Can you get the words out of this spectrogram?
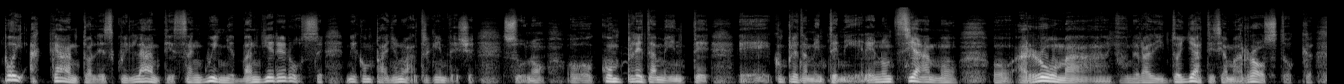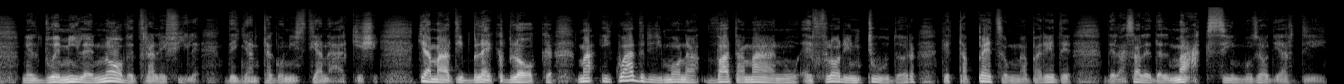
Poi accanto alle squillanti e sanguigne bandiere rosse ne compaiono altre che invece sono oh, completamente, eh, completamente nere. Non siamo oh, a Roma, ai funerali di Togliatti, siamo a Rostock nel 2009 tra le file degli antagonisti anarchici chiamati Black Bloc, ma i quadri di Mona Vatamanu e Florin Tudor che tappezzano una parete della sala del Maxi, Museo di Arti,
